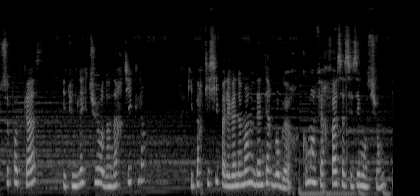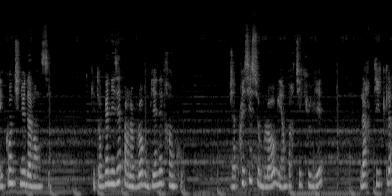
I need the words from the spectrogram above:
Ce podcast est une lecture d'un article qui participe à l'événement d'Interblogueur Comment faire face à ses émotions et continuer d'avancer, qui est organisé par le blog Bien-être en cours. J'apprécie ce blog et en particulier l'article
